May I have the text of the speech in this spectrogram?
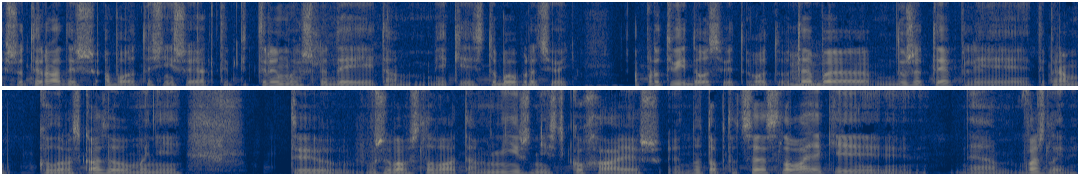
що ти радиш, або точніше, як ти підтримуєш людей, там, які з тобою працюють, а про твій досвід. От у mm тебе дуже теплі, ти прям коли розказував мені. Ти вживав слова там ніжність, кохаєш. Ну, тобто, це слова, які е, важливі.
